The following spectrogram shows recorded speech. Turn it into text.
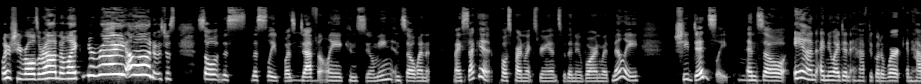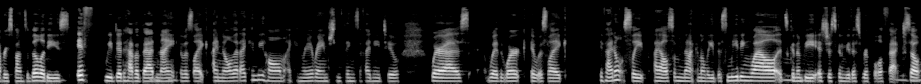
What if she rolls around? And i'm like you're right oh and it was just so this the sleep was mm-hmm. definitely consuming. And so when my second postpartum experience with a newborn with millie she did sleep. Mm-hmm. And so, and I knew I didn't have to go to work and have responsibilities. If we did have a bad night, mm-hmm. it was like, I know that I can be home. I can rearrange some things if I need to. Whereas with work, it was like, if I don't sleep, I also am not going to lead this meeting well. It's mm-hmm. going to be, it's just going to be this ripple effect. So mm-hmm.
